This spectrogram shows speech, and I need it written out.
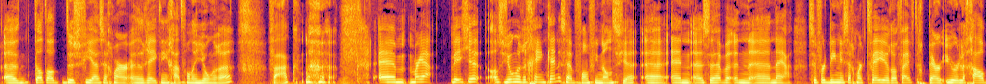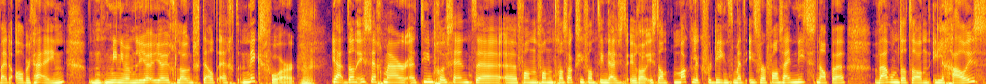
Eh, dat dat dus via zeg maar een rekening gaat van een jongere. Vaak. Ehm, maar ja. Weet je, als jongeren geen kennis hebben van financiën eh, en eh, ze hebben een, eh, nou ja, ze verdienen zeg maar 2,50 euro per uur legaal bij de Albert Heijn. Het minimum je- jeugdloon stelt echt niks voor. Ja, dan is zeg maar eh, 10% eh, eh, van, van een transactie van 10.000 euro is dan makkelijk verdiend met iets waarvan zij niet snappen waarom dat dan illegaal is.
